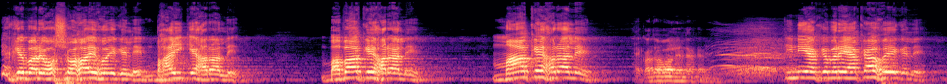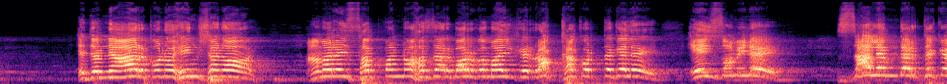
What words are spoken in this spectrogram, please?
একেবারে অসহায় হয়ে গেলেন, ভাইকে হারালেন, বাবাকে হারালেন, মাকে হারালেন। কথা বলে না কেন? তিনি একেবারে একা হয়ে গেলেন। এজন্য আর কোনো হিংসা নয়। আমার এই ছাপ্পান্ন হাজার বর্গ মাইলকে রক্ষা করতে গেলে এই জমিনে জালেমদের থেকে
